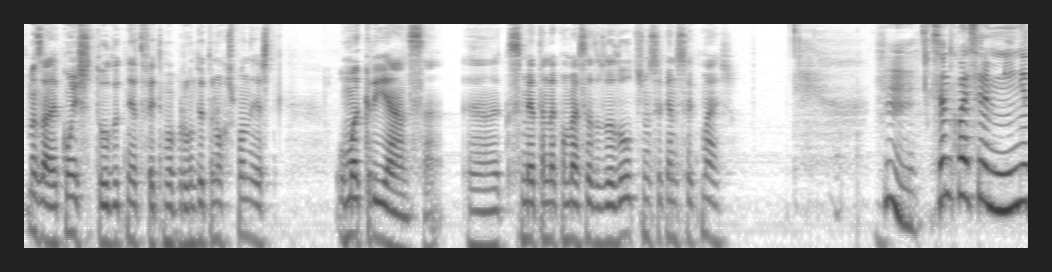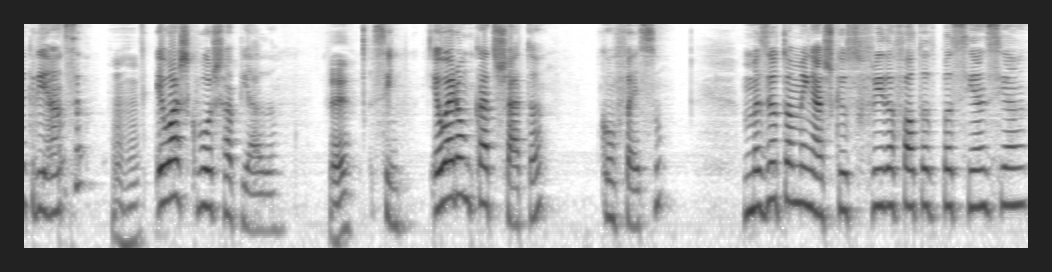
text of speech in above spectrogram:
Mas olha, com isto tudo eu tinha-te feito uma pergunta e tu não respondeste. Uma criança eh, que se meta na conversa dos adultos, não sei o que, não sei o que mais. Hum, sendo que vai ser a minha criança, Uhum. eu acho que vou achar piada. É? Sim. Eu era um bocado chata, confesso, mas eu também acho que eu sofri da falta de paciência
